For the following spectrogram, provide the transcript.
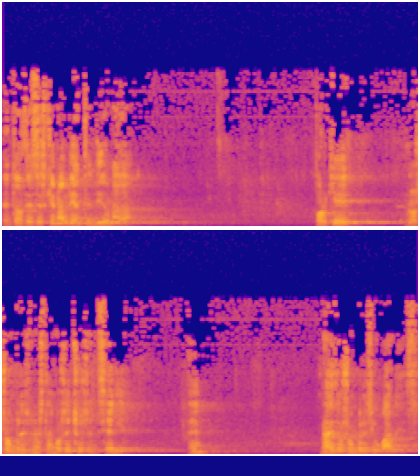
Entonces es que no habría entendido nada. Porque los hombres no estamos hechos en serie. ¿eh? No hay dos hombres iguales.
